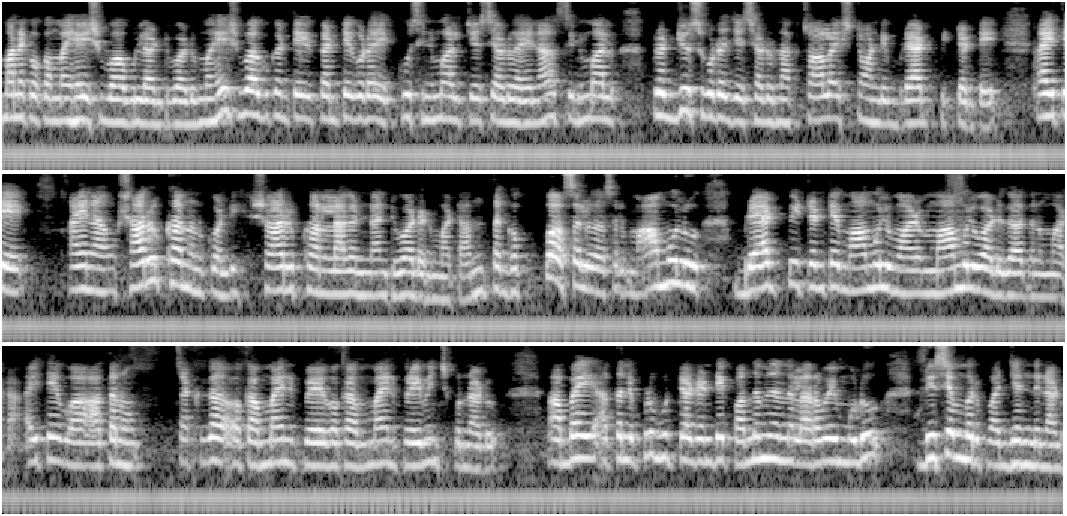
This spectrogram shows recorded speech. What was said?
మనకు ఒక మహేష్ బాబు లాంటి వాడు. మహేష్ బాబు కంటే కంటే కూడా ఎక్కువ సినిమాలు చేశాడు. ఆయన సినిమాలు ప్రొడ్యూస్ కూడా చేశాడు. నాకు చాలా ఇష్టం అండి బ్రాడ్ పిట్ అంటే. అయితే ఆయన షారూఖ్ ఖాన్ అనుకోండి. షారూఖ్ ఖాన్ లాగా లాంటి వాడు అనమాట అంత గొప్ప అసలు అసలు మామూలు బ్రాడ్ పిట్ అంటే మామూలు మా- మామూలు వాడు కాదనమాట అయితే వా- అతను చక్కగా ఒక అమ్మాయిని ఒక అమ్మాయిని ప్రేమించుకున్నాడు. ఆ అబ్బాయి అతను ఎప్పుడు పుట్టాడంటే పంతొమ్మిది వందల అరవై మూడు డిసెంబర్ పద్దెనిమిది నాడు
